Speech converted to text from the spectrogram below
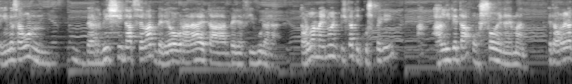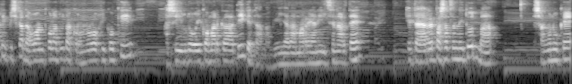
egin dezagun berbisitatze bat bere obrara eta bere figurara. Eta orduan nahi nuen pixkat ikuspegi, alik eta osoena eman. Eta horregatik pixka dago antolatuta kronologikoki, hasi irurogeiko amarkadatik, eta ba, da marrean hiltzen arte, eta errepasatzen ditut, ba, esango nuke,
